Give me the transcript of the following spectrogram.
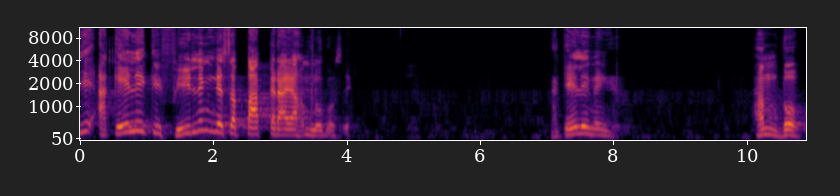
ये अकेले की फीलिंग ने सब पाप कराया हम लोगों से। अकेले नहीं हम दो।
